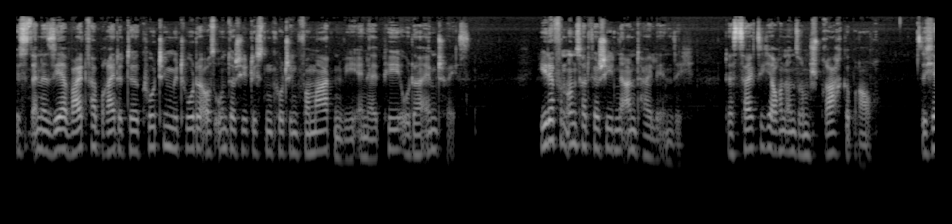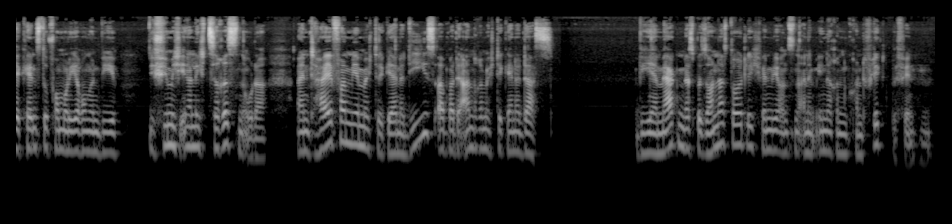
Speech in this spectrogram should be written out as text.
Es ist eine sehr weit verbreitete Coaching-Methode aus unterschiedlichsten Coaching-Formaten wie NLP oder M-Trace. Jeder von uns hat verschiedene Anteile in sich. Das zeigt sich auch in unserem Sprachgebrauch. Sicher kennst du Formulierungen wie ich fühle mich innerlich zerrissen oder ein Teil von mir möchte gerne dies, aber der andere möchte gerne das. Wir merken das besonders deutlich, wenn wir uns in einem inneren Konflikt befinden.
